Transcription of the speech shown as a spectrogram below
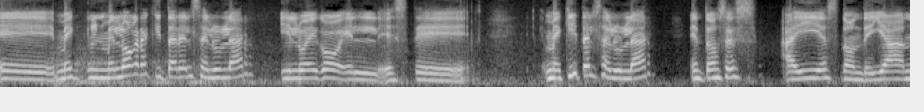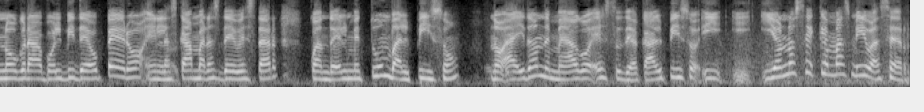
Eh, me, me logra quitar el celular y luego el, este, me quita el celular, entonces ahí es donde ya no grabo el video, pero en las cámaras debe estar cuando él me tumba al piso. No, ahí donde me hago esto de acá al piso y, y- y yo no sé qué más me iba a hacer,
